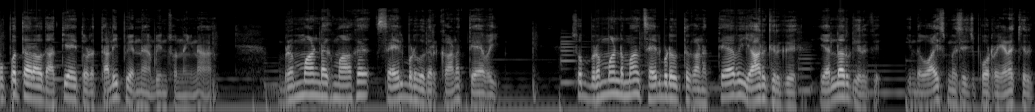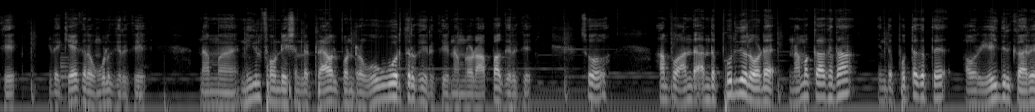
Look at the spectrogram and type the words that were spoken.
முப்பத்தாறாவது அத்தியாயத்தோட தலைப்பு என்ன அப்படின்னு சொன்னீங்கன்னா பிரம்மாண்டமாக செயல்படுவதற்கான தேவை. ஸோ பிரம்மாண்டமாக செயல்படுவதற்கான தேவை யாருக்கு இருக்குது எல்லாருக்கும் இருக்குது இந்த வாய்ஸ் மெசேஜ் போடுற எனக்கு இருக்குது இதை கேட்குற உங்களுக்கு இருக்குது நம்ம நீல் ஃபவுண்டேஷனில் ட்ராவல் பண்ணுற ஒவ்வொருத்தருக்கும் இருக்குது நம்மளோட அப்பாவுக்கு இருக்குது ஸோ அப்போது அந்த அந்த புரிதலோட நமக்காக தான் இந்த புத்தகத்தை அவர் எழுதியிருக்காரு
